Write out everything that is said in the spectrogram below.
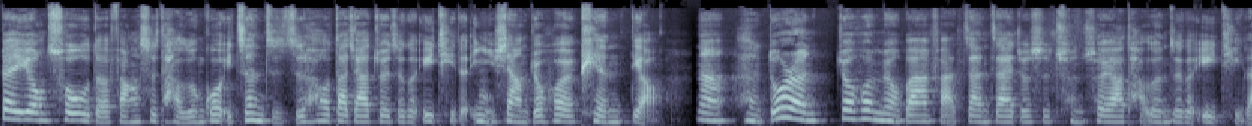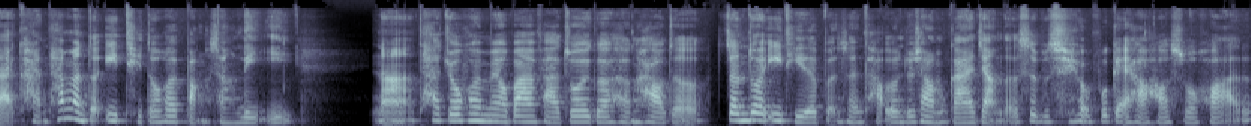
被用错误的方式讨论过一阵子之后，大家对这个议题的印象就会偏掉，那很多人就会没有办法站在就是纯粹要讨论这个议题来看，他们的议题都会绑上利益。那他就会没有办法做一个很好的针对议题的本身讨论，就像我们刚才讲的，是不是又不给好好说话了？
